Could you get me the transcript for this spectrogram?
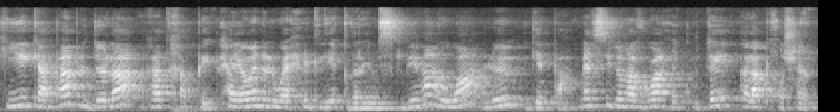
qui est capable de la rattraper الحيوان الوحيد اللي يقدر يمسك بها هو le guépard merci de m'avoir écouté à la prochaine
